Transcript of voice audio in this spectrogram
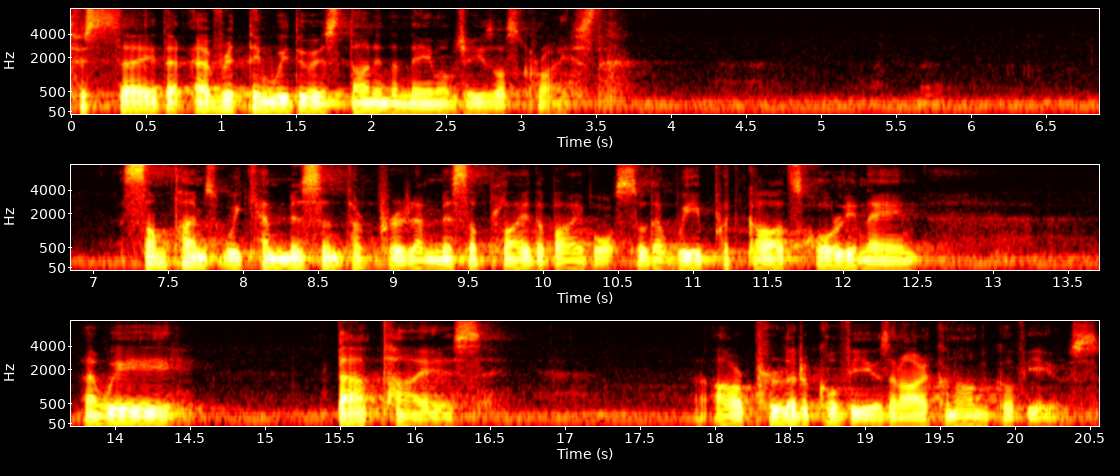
to say that everything we do is done in the name of Jesus Christ. Sometimes we can misinterpret and misapply the Bible so that we put God's holy name and we baptize our political views and our economical views.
